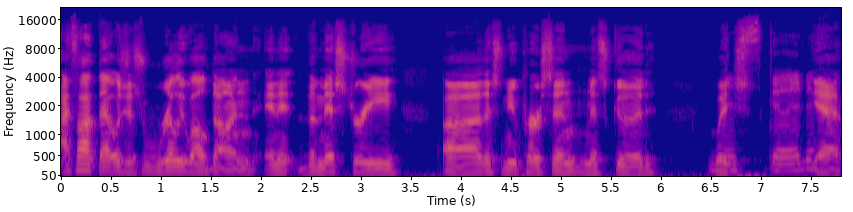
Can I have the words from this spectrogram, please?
I thought that was just really well done, and it the mystery, uh, this new person, Miss Good, Which- Miss good. yeah,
